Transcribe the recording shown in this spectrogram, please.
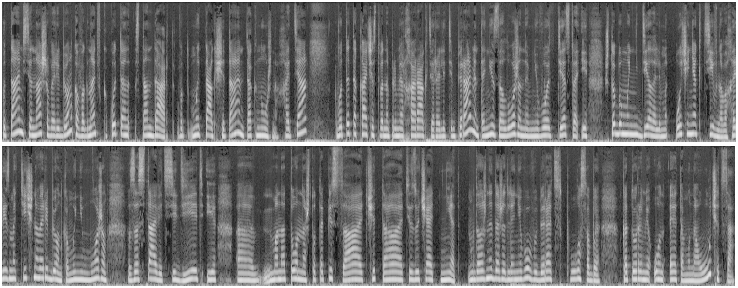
пытаемся нашего ребенка вогнать в какой-то стандарт. Вот мы так считаем, так нужно. Хотя вот это качество, например, характера или темперамента, они заложены в него с детства. И что бы мы ни делали, мы очень активного, харизматичного ребенка мы не можем заставить сидеть и э, монотонно что-то писать, читать, изучать. Нет. Мы должны даже для него выбирать способы, которыми он этому научится,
